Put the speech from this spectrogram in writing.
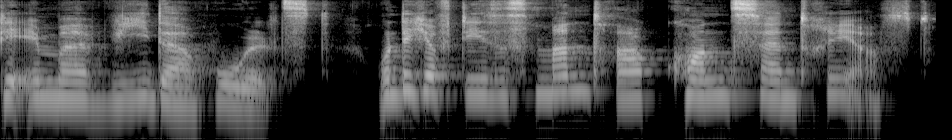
dir immer wiederholst und dich auf dieses Mantra konzentrierst.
